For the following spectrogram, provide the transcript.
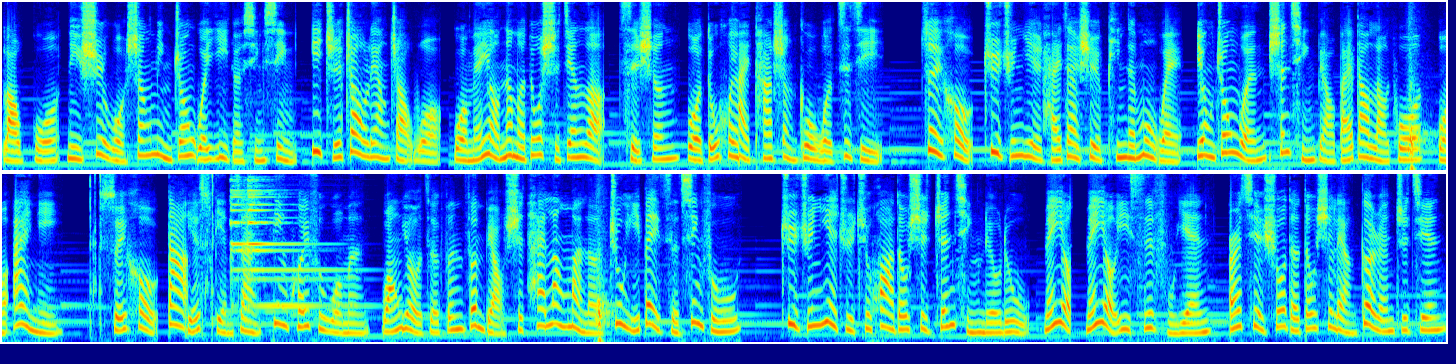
老婆，你是我生命中唯一的星星，一直照亮着我。我没有那么多时间了，此生我都会爱她胜过我自己。最后，具俊晔还在视频的末尾用中文深情表白到：“老婆，我爱你。”随后，大 S 点赞并回复，我们网友则纷纷表示太浪漫了，祝一辈子幸福。具俊晔句句话都是真情流露，没有没有一丝敷衍，而且说的都是两个人之间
